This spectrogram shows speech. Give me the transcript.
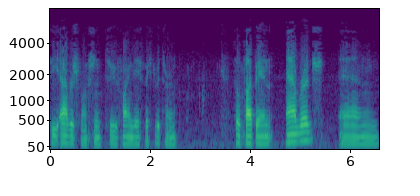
the average function to find the expected return. So type in average and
